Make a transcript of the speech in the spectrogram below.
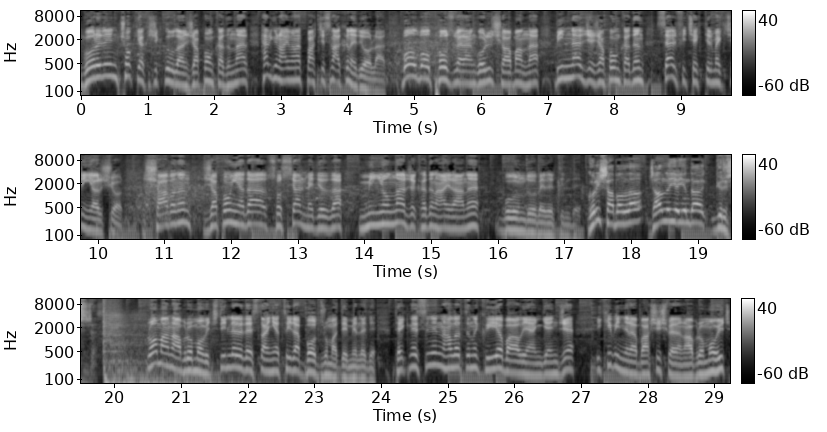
Gorilin çok yakışıklı bulan Japon kadınlar her gün hayvanat bahçesine akın ediyorlar. Bol bol poz veren goril Şaban'la binlerce Japon kadın selfie çektirmek için yarışıyor. Şaban'ın Japonya'da sosyal medyada da milyonlarca kadın hayranı bulunduğu belirtildi. Goril Şaban'la canlı yayında görüşeceğiz. Roman Abramovich dillere destan yatıyla Bodrum'a demirledi. Teknesinin halatını kıyıya bağlayan gence 2000 lira bahşiş veren Abramovich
